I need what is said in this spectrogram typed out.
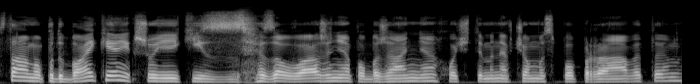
Ставимо подобайки, якщо є якісь зауваження, побажання, хочете мене в чомусь поправити.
